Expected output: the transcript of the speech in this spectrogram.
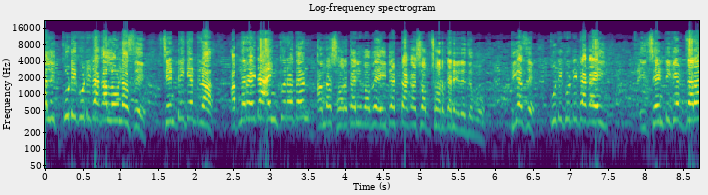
মালিক, কোটি কোটি টাকা লোন আছে। সিন্ডিকেটরা আপনারা এটা আইন করে দেন, আমরা সরকারি ভাবে এইটার টাকা সব সরকারিরে দেবো। ঠিক আছে? কোটি কোটি টাকা এই সিন্ডিকেট যারা,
